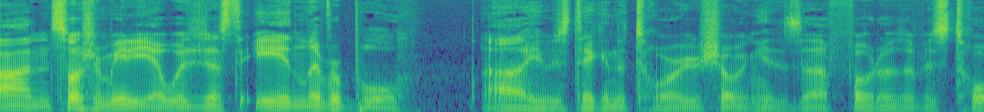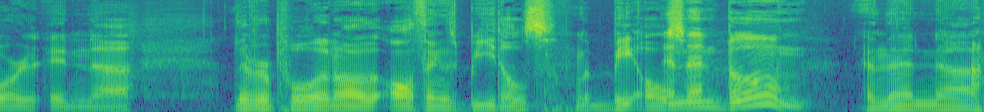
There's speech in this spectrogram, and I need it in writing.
on social media was just in Liverpool. Uh, he was taking the tour. He was showing his uh, photos of his tour in uh, Liverpool and all all things Beatles, the Beatles. and then boom, and then uh,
